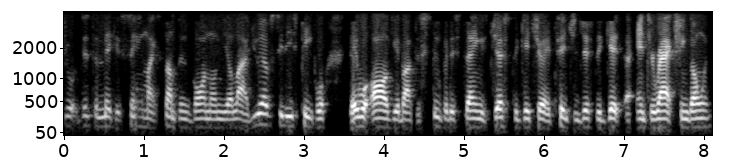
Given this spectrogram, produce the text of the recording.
sure, just to make it seem like something's going on in your life. You ever see these people? They will argue about the stupidest things just to get your attention, just to get an interaction going.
